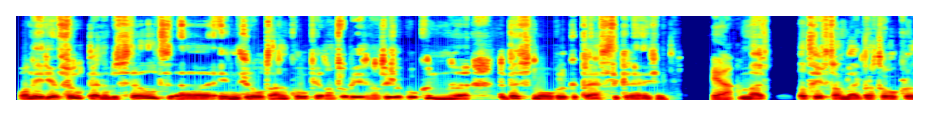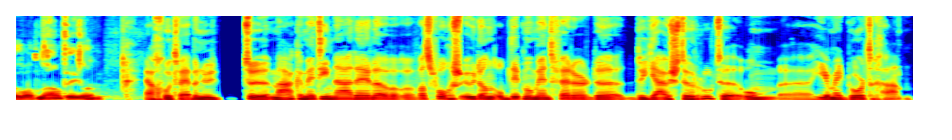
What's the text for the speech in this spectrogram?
Wanneer je vulpennen bestelt uh, in groot aankoop, ja, dan probeer je natuurlijk ook een, uh, de best mogelijke prijs te krijgen. Ja. Maar dat heeft dan blijkbaar toch ook wel wat nadelen. Ja, goed, we hebben nu te maken met die nadelen. Wat is volgens u dan op dit moment verder de, de juiste route om uh, hiermee door te gaan?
